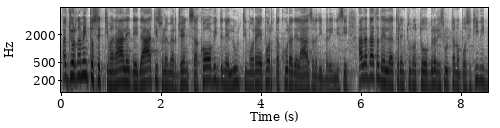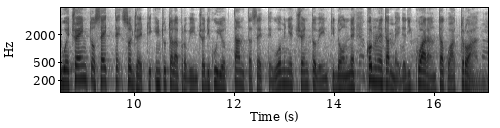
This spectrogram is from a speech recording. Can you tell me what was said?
Aggiornamento settimanale dei dati sull'emergenza Covid nell'ultimo report a cura dell'ASL di Brindisi. Alla data del 31 ottobre risultano positivi 207 soggetti in tutta la provincia, di cui 87 uomini e 120 donne, con un'età media di 44 anni.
